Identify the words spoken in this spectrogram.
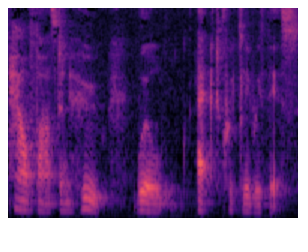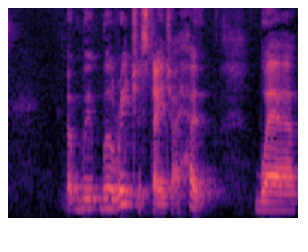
how fast and who will act quickly with this. But we will reach a stage, I hope, where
